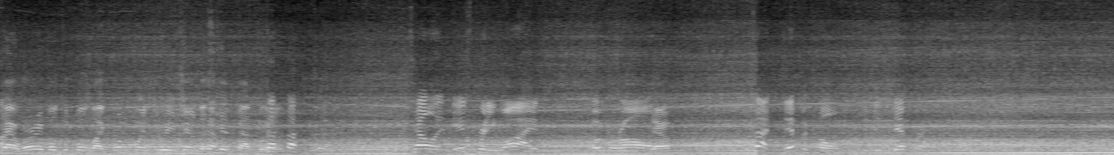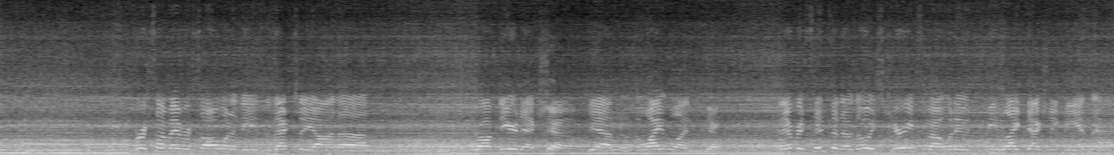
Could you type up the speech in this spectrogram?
Yeah, we're able to put like 1.3 G on the skid pad with it. tell it is pretty wide overall. Yeah. It's not difficult, it's just different. First time I ever saw one of these was actually on uh, Rob Dyrdek show. Yeah. Yeah, the, the white one. Yeah. And ever since then, I was always curious about what it would be like to actually be in that.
